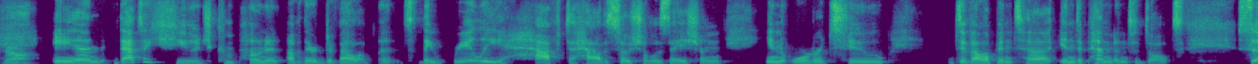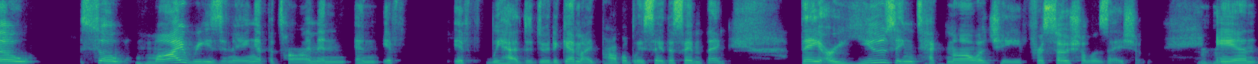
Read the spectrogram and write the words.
Yeah. And that's a huge component of their development. They really have to have socialization in order to develop into independent adults. So so my reasoning at the time and and if if we had to do it again I'd probably say the same thing. They are using technology for socialization. Mm-hmm. And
